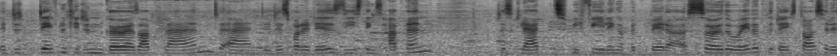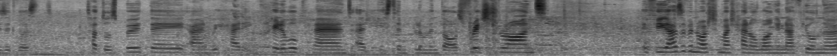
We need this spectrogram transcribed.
It definitely didn't go as I planned and it is what it is. These things happen. Just glad to be feeling a bit better. So the way that the day started is it was Tato's birthday and we had incredible plans at Heston Blumenthal's restaurant. If you guys have been watching my channel long enough, you'll know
